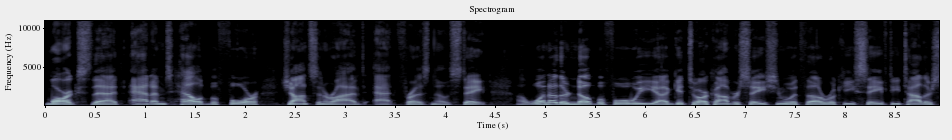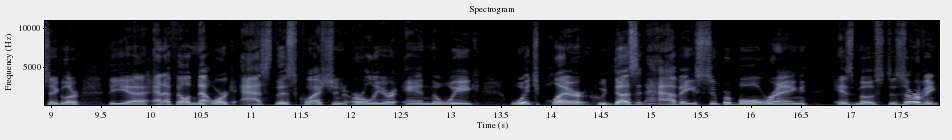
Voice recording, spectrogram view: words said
marks that Adams held before Johnson arrived at Fresno State. Uh, one other note before we uh, get to our conversation with uh, rookie safety Tyler Sigler the uh, NFL Network asked this question earlier in the week which player who doesn't have a Super Bowl ring is most deserving?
